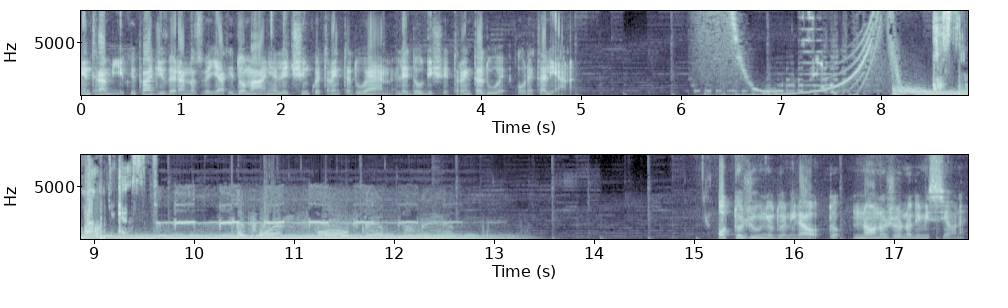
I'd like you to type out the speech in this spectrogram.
Entrambi gli equipaggi verranno svegliati domani alle 5.32 am, le 12.32 ore italiane. Astronauticast. 8 giugno 2008, nono giorno di missione.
